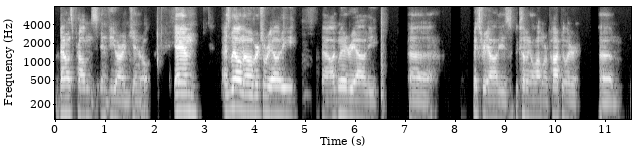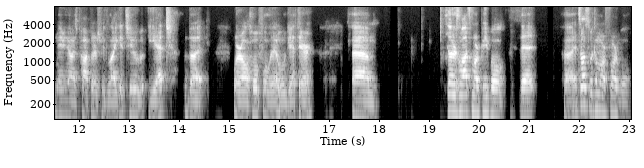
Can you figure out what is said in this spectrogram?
balance problems in VR in general. And as we all know, virtual reality, uh, augmented reality, uh, mixed reality is becoming a lot more popular. Um, maybe not as popular as we'd like it to yet, but we're all hopeful that we'll get there. Um, so there's lots more people that uh, it's also become more affordable.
